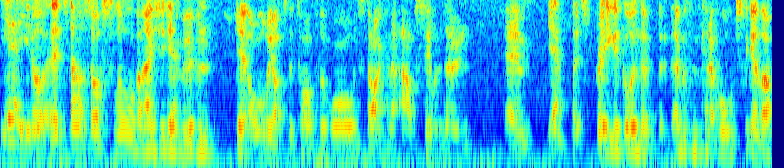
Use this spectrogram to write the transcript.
Yeah, you know, it starts off slow, but as you get moving, get all the way up to the top of the wall and start kind of abseiling down. Um, yeah, it's pretty good going. The, the- everything kind of holds together.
